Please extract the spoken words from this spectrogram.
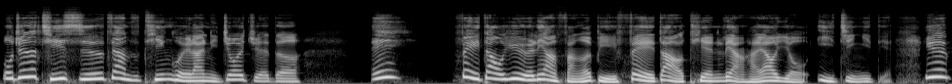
我觉得其实这样子听回来，你就会觉得，哎，《废到月亮》反而比《废到天亮》还要有意境一点。因为，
